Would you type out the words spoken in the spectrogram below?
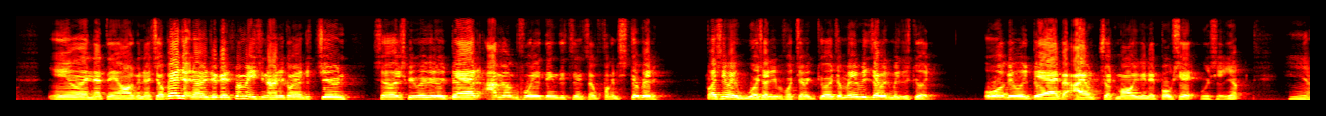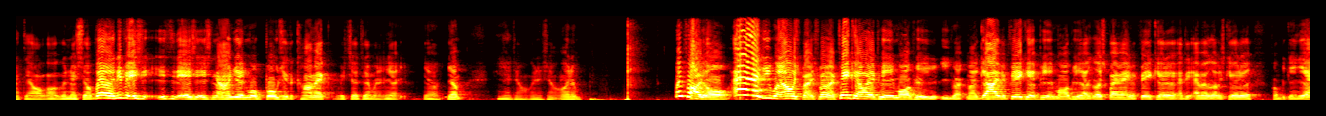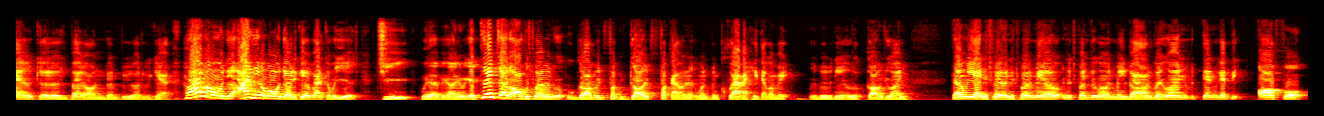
And that they are gonna show bad no information on it going into June. So it's gonna be really, really bad. I'm not looking for anything this is so fucking stupid. But anyway, worse I did before it's be good. So maybe Zebra can make this good. Or get really bad, but I don't trust more you gonna bullshit. We'll see, yep. Yeah, they're all gonna show. But if it's, it's, it's 900 more bullshit, the comic, which that's uh, yeah, yeah, yep. Yeah, they're all gonna show on them. My father, and you will always buy Spider-Man. Fake hero appear more you my guy, my fake appear more appear like Ghost Spider-Man, my fake hero uh, at the ever love his character from beginning to end. Character is uh, better on than be able to care. However, I hear more than to care about a couple years. Gee, whatever. I know we get ten out of Office Spider-Man garbage, fucking garbage. Fuck that one, one crap. I hate that one, mate. We was a garbage one. Then we had an experiment, mail, an experimental one made by a great one, but then we got the awful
